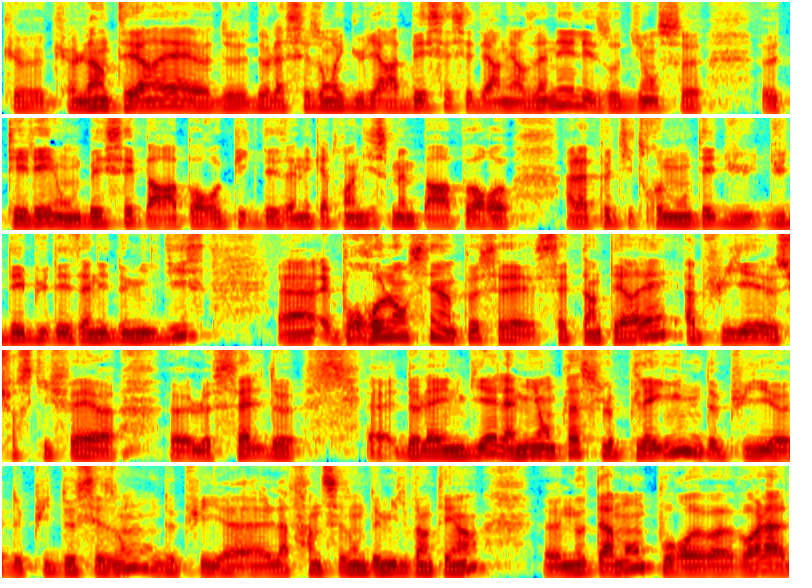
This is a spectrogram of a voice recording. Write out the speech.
que, l'intérêt de, la saison régulière a baissé ces dernières années. Les audiences euh, télé ont baissé par rapport au pic des années 90, même par rapport à la petite remontée du, début des années 2010. Euh, pour relancer un peu cet intérêt, appuyé sur ce qui fait euh, le sel de, de la NBA, elle a mis en place le play-in depuis, depuis deux saisons, depuis la fin de saison 2021, notamment pour voilà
